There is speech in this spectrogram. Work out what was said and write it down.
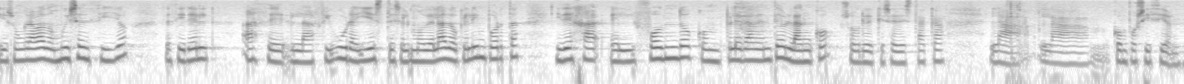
Y es un grabado muy sencillo, es decir, él hace la figura y este es el modelado que le importa y deja el fondo completamente blanco sobre el que se destaca la, composición.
